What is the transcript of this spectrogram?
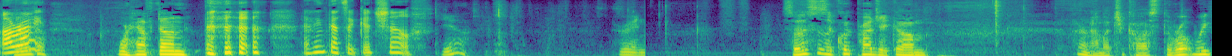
All right. We're half done. I think that's a good shelf. Yeah. All right. So this is a quick project. Um, I don't know how much it costs. The roll we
